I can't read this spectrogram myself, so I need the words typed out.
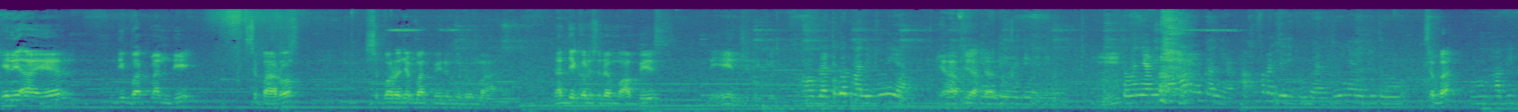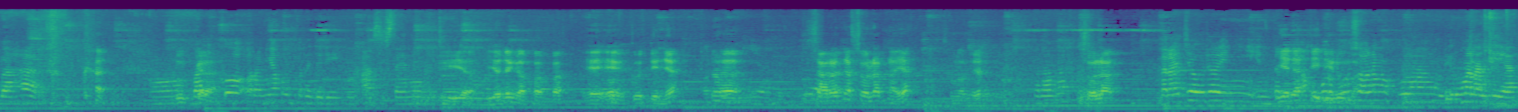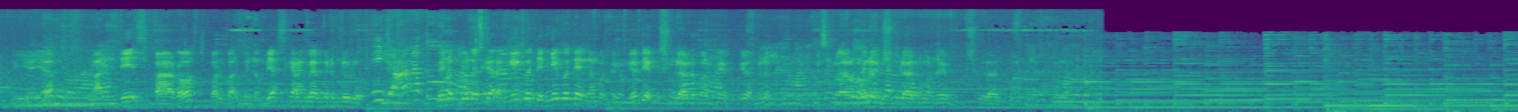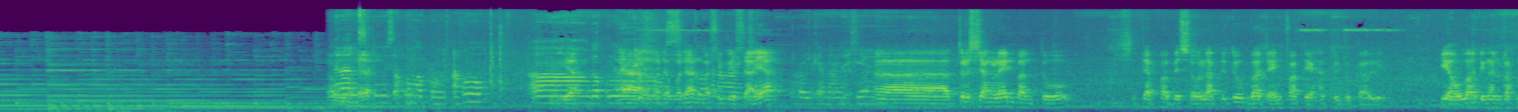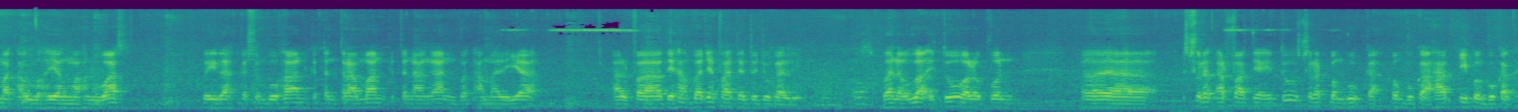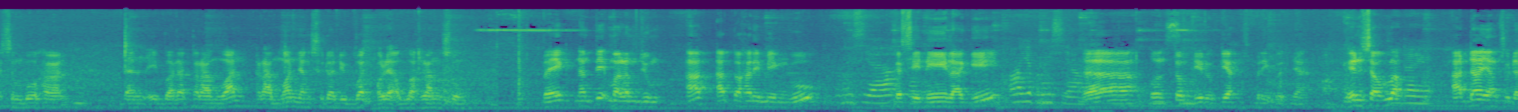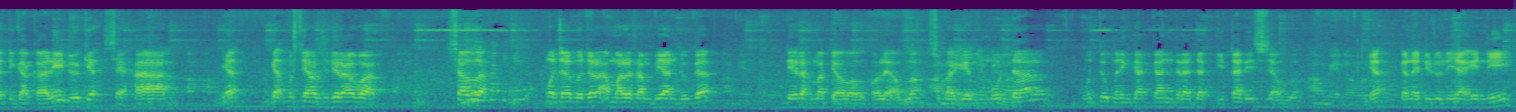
Ini air dibuat mandi separuh, separuhnya buat minum minuman. Nanti kalau sudah mau habis, iniin sedikit. Oh, berarti buat mandi dulu ya? Ya, Ya, ya. udah, udah, udah. Hmm. Temennya Habib Bahar bukan ya? Aku pernah jadi pembantunya gitu. Coba. Hmm, Habib Bahar. Bukan. Oh, Bukan. baik kok orangnya aku pernah jadi asistennya gitu. Iya, ya udah nggak apa-apa. Eh, eh, ikutin ya. Eh, Iya. syaratnya sholat nah ya. Kenapa? Sholat. Ntar aja udah ini interview. Iya, nanti aku di rumah. soalnya mau pulang rumah nanti ya. Iya ya. Mandi separuh, separuh buat minum. Ya sekarang biar minum dulu. Ih, jangan atuh. Minum dulu sekarang. Ngikutin, ngikutin nomor minum. Ya, dia Bismillahirrahmanirrahim. Ya, minum. Bismillahirrahmanirrahim. Bismillahirrahmanirrahim. Bismillahirrahmanirrahim. Beneran Ya. serius aku nggak punya. Aku Iya. nggak punya. Ya, mudah-mudahan masih bisa aja, ya. Kebaikan aja. Eh, terus yang lain bantu setiap habis sholat itu bacain fatihah tujuh kali ya Allah dengan rahmat Allah yang maha luas berilah kesembuhan ketentraman ketenangan buat Amalia. Al-Fatihah baca fatihah tujuh kali. Subhanallah itu walaupun eh, surat Al-Fatihah itu surat pembuka pembuka hati pembuka kesembuhan dan ibarat ramuan ramuan yang sudah dibuat oleh Allah langsung baik nanti malam Jumat atau hari Minggu Permisi ya. ke sini lagi. Oh iya permisi ya. nah untuk di rupiah berikutnya. Insya Allah yuk. ada yang sudah tiga kali di rupiah sehat ya. Nggak mesti harus dirawat. Insya Allah modal-modal amal sampean juga dirahmati Allah oleh Allah sebagai modal untuk meningkatkan derajat kita di sisi Allah. Amin. ya karena di dunia ini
